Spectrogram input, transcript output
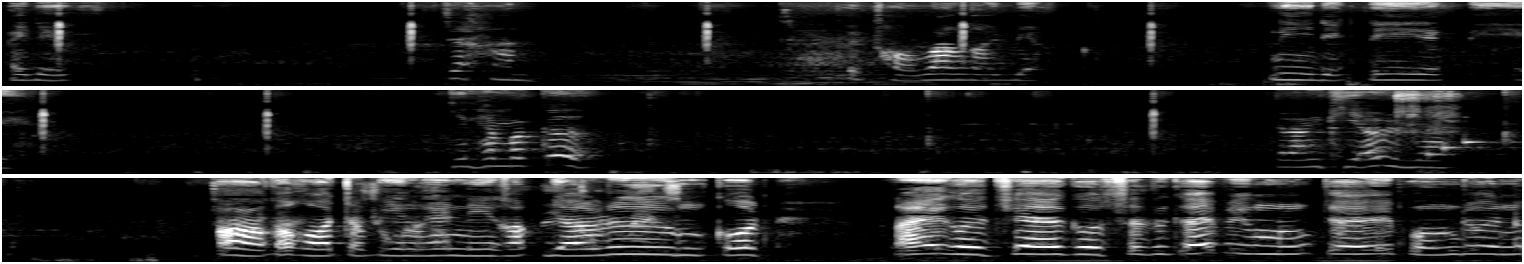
ไอเด็กจะหัน ไปขอว่างไอเด็ก นี่เด็กดีเด็กดี กินแฮมเบอร์เกอร์กำลังเคี้ยวอยู่เลยอ๋อก็ขอจบเพียงแค่นี้ครับ อย่าลืมกด ไลค์ กดแชร์ กด subscribe เป็นกำลังใจให้ผมด้วยนะครับ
